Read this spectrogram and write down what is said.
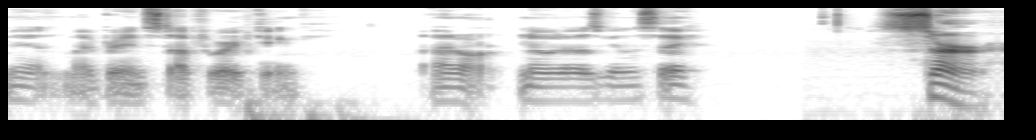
Man, my brain stopped working. I don't know what I was gonna say. Sir.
